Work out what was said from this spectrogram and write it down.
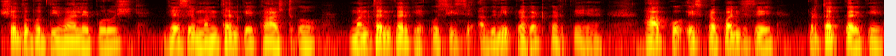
शुद्ध बुद्धि वाले पुरुष जैसे मंथन के काष्ट को मंथन करके उसी से अग्नि प्रकट करते हैं। आपको इस प्रपंच से पृथक करके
